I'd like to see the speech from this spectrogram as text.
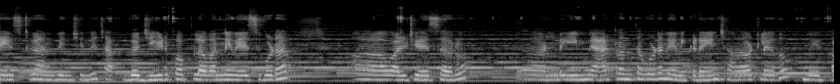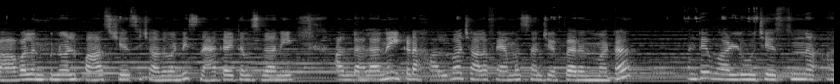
టేస్ట్గా అనిపించింది. చక్కగా జీడిపప్పులు అవన్నీ వేసి కూడా వాళ్ళు చేశారు. అండ్ ఈ మ్యాటర్ అంతా కూడా నేను ఇక్కడ ఏం చదవట్లేదు. మీకు కావాలనుకున్న వాళ్ళు పాస్ చేసి చదవండి. స్నాక్ ఐటమ్స్ కానీ అండ్ అలానే ఇక్కడ హల్వా చాలా ఫేమస్ అని చెప్పారనమాట. అంటే వాళ్ళు చేస్తున్న ఆ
